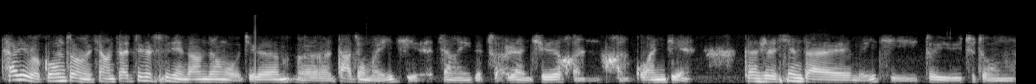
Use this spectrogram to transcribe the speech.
他这个公众，像在这个事件当中，我觉得呃，大众媒体的这样一个责任其实很很关键。但是现在媒体对于这种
